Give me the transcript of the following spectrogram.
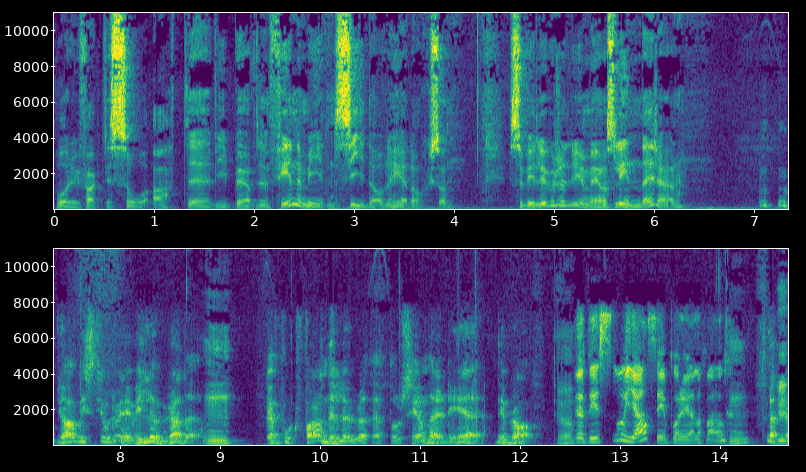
var det ju faktiskt så att eh, vi behövde en fenemin sida av det hela också. Så vi lurade ju med oss Linda i det här. Ja, visst gjorde vi det. Vi lurade. Mm. Vi har fortfarande lurat ett år senare. Det är, det är bra. Ja. Ja, det är så jag ser på det i alla fall. Mm. Vi,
